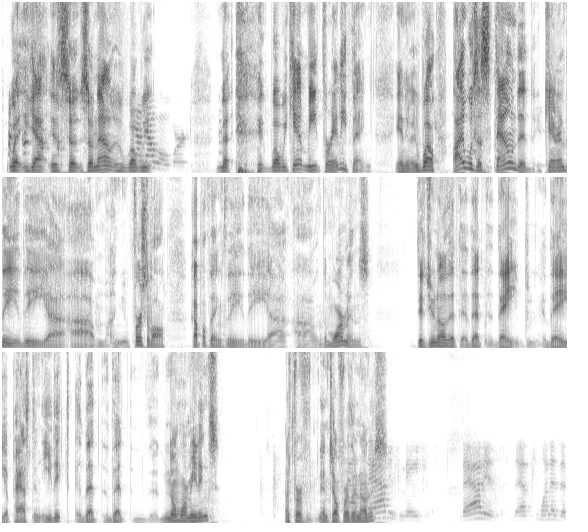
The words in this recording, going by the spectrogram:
well yeah so so now well yeah, we won't work. No, well, we can't meet for anything. Anyway, well, I was astounded, Karen. The the uh, um, first of all, a couple things. The the uh, uh, the Mormons. Did you know that that they they passed an edict that that no more meetings, and for until further Now, notice? That is major. That is that's one of the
